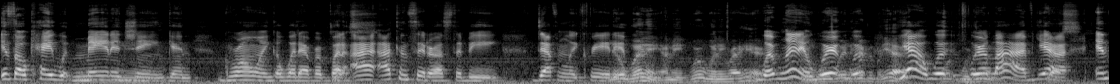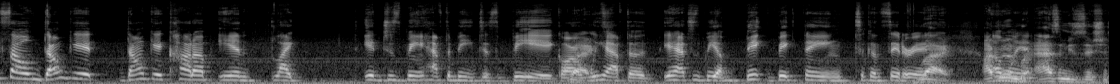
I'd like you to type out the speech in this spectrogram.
is okay with managing and growing or whatever. But. Yes. I, I consider us to be definitely creative. You're winning. I mean, we're winning right here. We're winning. We're, winning we're, everybody- yeah, we're, we're, it. live. Yeah, Yes. and so don't get don't get caught up in like it just being have to be just big or Right. we have to it has to be a big big thing to consider it. Right. i remember win. as a musician,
